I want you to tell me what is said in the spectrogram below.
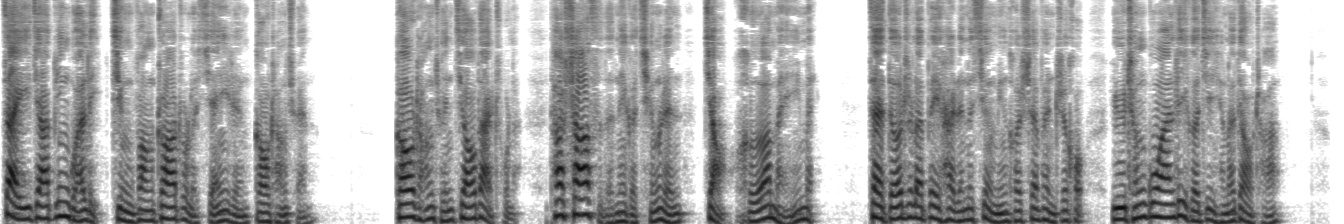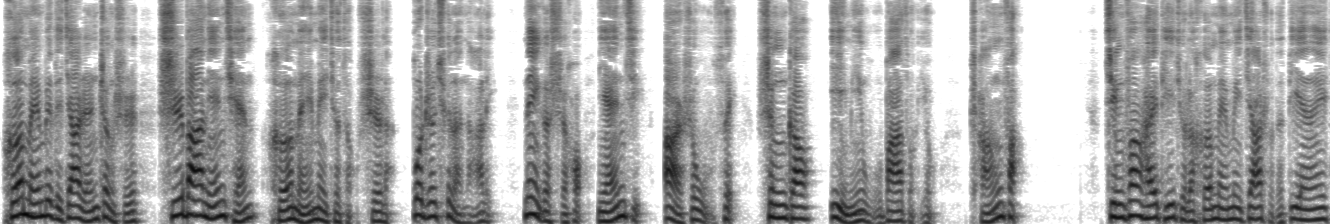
在一家宾馆里，警方抓住了嫌疑人高长全。高长全交代出了他杀死的那个情人叫何梅梅。在得知了被害人的姓名和身份之后，禹城公安立刻进行了调查。何梅梅的家人证实，十八年前何梅梅就走失了，不知去了哪里。那个时候年纪二十五岁，身高一米五八左右，长发。警方还提取了何梅梅家属的 DNA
